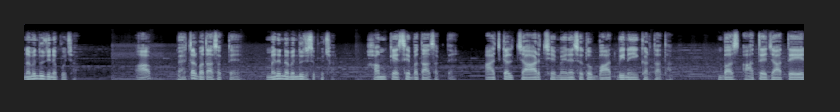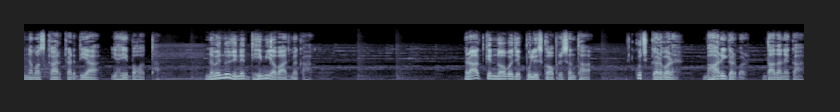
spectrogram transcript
नविंदु जी ने पूछा। आप बेहतर बता सकते हैं, मैंने नविंदु जी से पूछा। हम कैसे बता सकते हैं? आजकल चार छः महीने से तो बात भी नहीं करता था। बस आते जाते नमस्कार कर दिया, यही बहुत था। नवेंदु जी ने धीमी आवाज़ में कहा रात के नौ बजे पुलिस का ऑपरेशन था। कुछ गड़बड़ है। भारी गड़बड़, दादा ने कहा।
